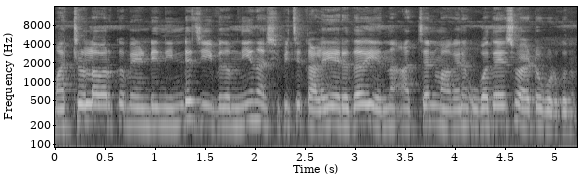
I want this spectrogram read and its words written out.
മറ്റുള്ളവർക്ക് വേണ്ടി നിന്റെ ജീവിതം നീ നശിപ്പിച്ച് കളയരുത് എന്ന് അച്ഛൻ മകന് ഉപദേശമായിട്ട് കൊടുക്കുന്നു.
